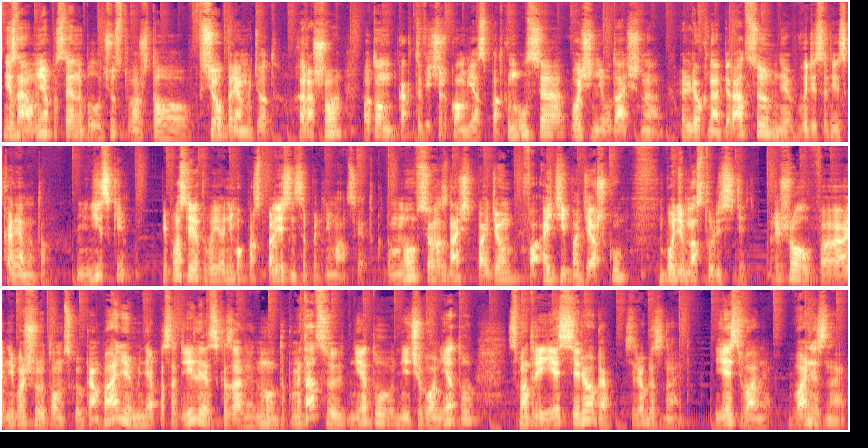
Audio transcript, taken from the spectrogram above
Не знаю, у меня постоянно было чувство, что все прям идет хорошо. Потом как-то вечерком я споткнулся, очень неудачно лег на операцию, мне вырезали из колена там мениски, и после этого я не мог просто по лестнице подниматься. Я такой, ну все, значит, пойдем в IT-поддержку, будем на стуле сидеть. Пришел в небольшую томскую компанию, меня посадили, сказали, ну, документацию нету, ничего нету. Смотри, есть Серега, Серега знает. Есть Ваня, Ваня знает.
